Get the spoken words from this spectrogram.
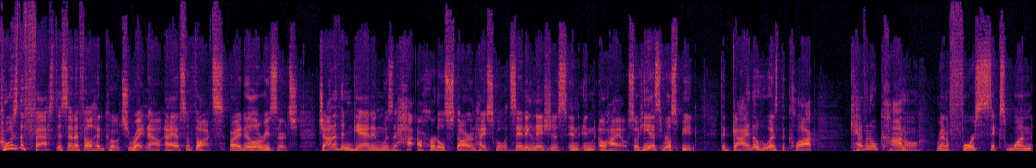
Who's the fastest NFL head coach right now? I have some thoughts. All right, I did a little research. Jonathan Gannon was a, hi- a hurdle star in high school at St. Ignatius in, in Ohio, so he has real speed. The guy, though, who has the clock, Kevin O'Connell ran a 4.61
